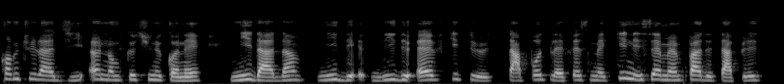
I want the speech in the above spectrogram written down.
comme tu l'as dit, un homme que tu ne connais ni d'Adam, ni de, ni de Ève, qui te tapote les fesses, mais qui n'essaie même pas de t'appeler,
